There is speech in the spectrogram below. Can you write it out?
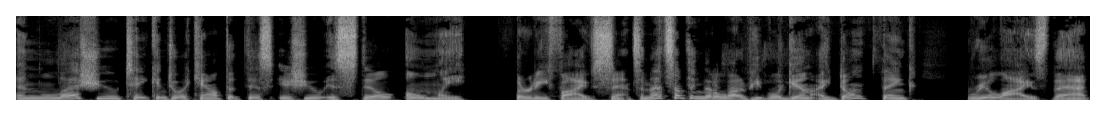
unless you take into account that this issue is still only 35 cents. And that's something that a lot of people, again, I don't think realize that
